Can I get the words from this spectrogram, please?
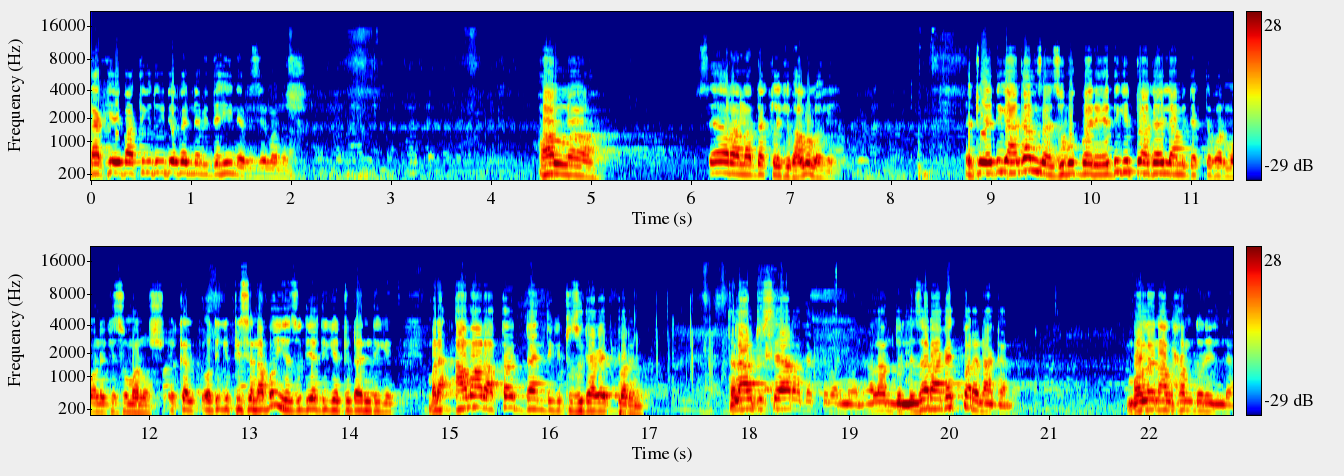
নাকি এই বাতি দুইটা ফের আমি দেখি না পিছের মানুষ? আল্লাহ। চেহারা না দেখলে কি ভালো লাগে? একটু এদিকে আগান যায় যুবক বাইরে এদিকে একটু আগাইলে আমি দেখতে পারব অনেক কিছু মানুষ। ওদিকে পিছিয়ে না বইয়ে যদি এদিকে একটু ডান দিকে মানে আমার আত্মার ডান দিকে একটু যদি আগাইতে পারেন। তাহলে আমি একটু চেহারা দেখতে পারব মনে আলহামদুলিল্লাহ। যারা আগাইতে পারেন আগান। বলেন আলহামদুলিল্লাহ।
